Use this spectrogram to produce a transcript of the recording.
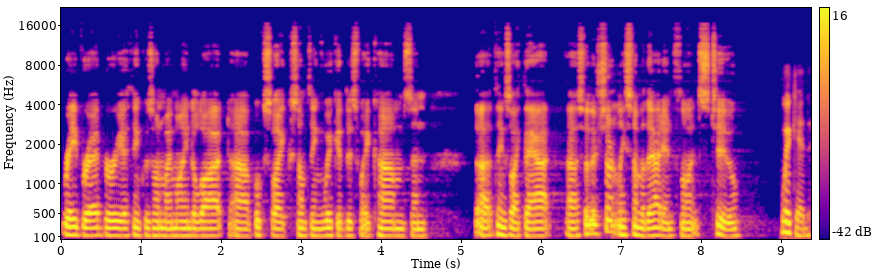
Ray Bradbury, I think, was on my mind a lot. Uh, books like Something Wicked This Way Comes and uh, things like that. Uh, so there's certainly some of that influence too. Wicked.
